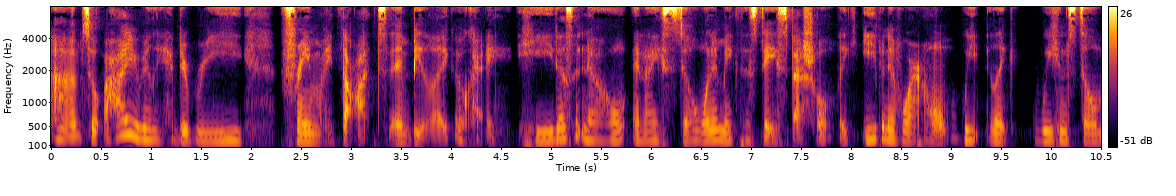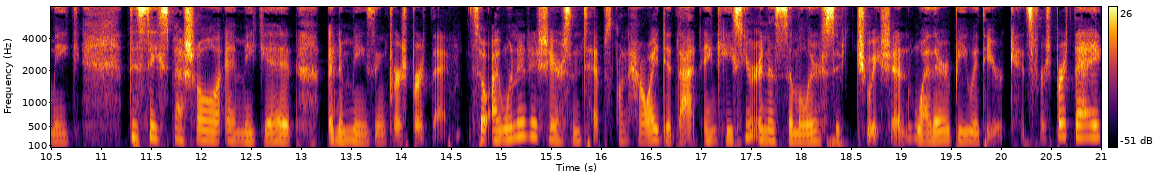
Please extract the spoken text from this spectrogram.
Um, so I really had to reframe my thoughts and be like, okay, he doesn't know, and I still want to make this day special. Like even if we're at home, we like we can still make this day special and make it an amazing first birthday. So, I wanted to share some tips on how I did that in case you're in a similar situation, whether it be with your kid's first birthday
